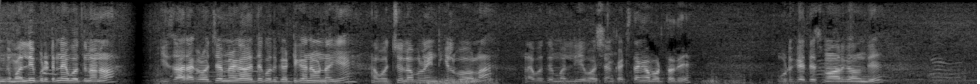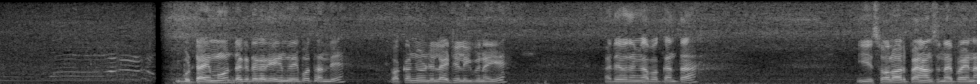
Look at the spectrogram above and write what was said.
ఇంకా మళ్ళీ ఇప్పుడు రిటర్న్ అయిపోతున్నాను. ఈసారి అక్కడ వచ్చే మేఘాలు అయితే కొద్దిగా గట్టిగానే ఉన్నాయి. అవి వచ్చే లోపల ఇంటికి వెళ్ళిపోవాలా? లేకపోతే మళ్ళీ వర్షం ఖచ్చితంగా పడుతుంది. ఉడికైతే సుమారుగా ఉంది. ఇప్పుడు టైము దగ్గర దగ్గర ఎనిమిది అయిపోతుంది. పక్కన చూడండి లైట్ వెలిగిపోయినాయి. అదేవిధంగా ఆ పక్కంతా ఈ సోలార్ ప్యానల్స్ ఉన్నాయి పైన.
